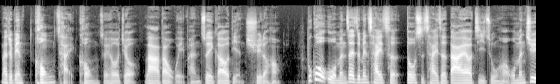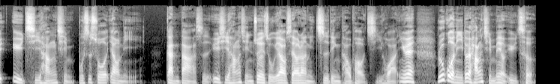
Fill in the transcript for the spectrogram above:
那就变空踩空，最后就拉到尾盘最高点去了哈。不过我们在这边猜测都是猜测，大家要记住哈，我们去预期行情不是说要你干大事，预期行情最主要是要让你制定逃跑计划。因为如果你对行情没有预测，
